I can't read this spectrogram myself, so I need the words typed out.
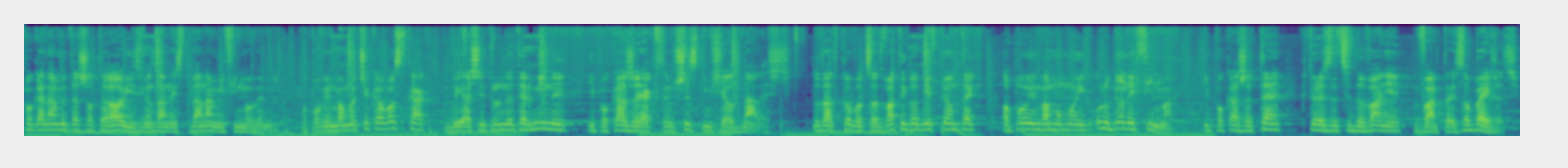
pogadamy też o teorii związanej z planami filmowymi. Opowiem Wam o ciekawostkach, wyjaśnię trudne terminy i pokażę, jak w tym wszystkim się odnaleźć. Dodatkowo co dwa tygodnie w piątek opowiem Wam o moich ulubionych filmach i pokażę te, które zdecydowanie warto jest obejrzeć.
